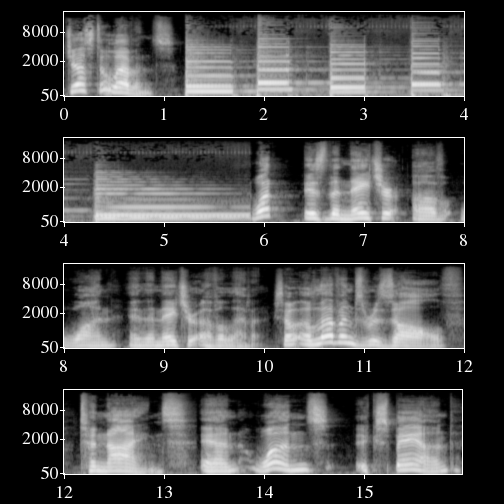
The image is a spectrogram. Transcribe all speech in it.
Just 11s. What is the nature of 1 and the nature of 11? So 11s resolve to 9s, and 1s expand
